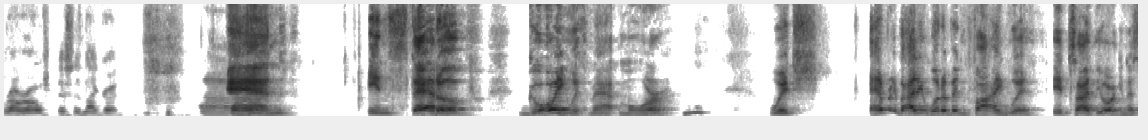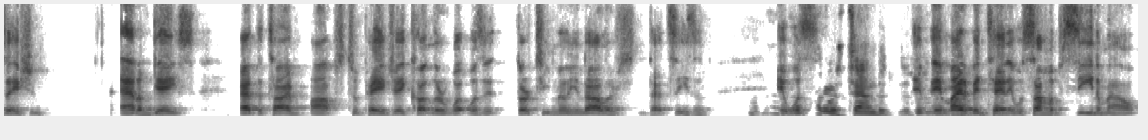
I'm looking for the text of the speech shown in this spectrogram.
Roro, this is not good. Uh, And instead of going with Matt Moore, which everybody would have been fine with inside the organization, Adam Gase at the time opts to pay Jay Cutler, what was it, $13 million that season? it was- it was 10, but It, it might have been 10. It was some obscene amount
